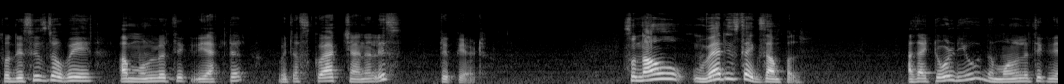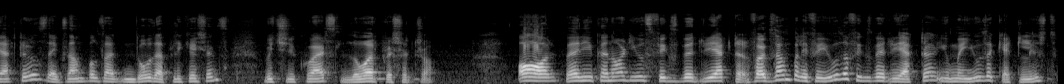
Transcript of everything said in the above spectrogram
So, this is the way a monolithic reactor with a square channel is prepared. So, now where is the example? As I told you the monolithic reactors the examples are those applications which requires lower pressure drop or where you cannot use fixed bed reactor. For example, if you use a fixed bed reactor you may use a catalyst,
